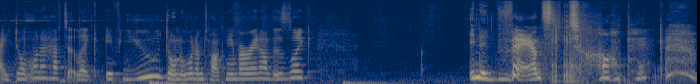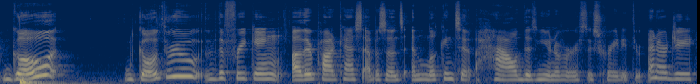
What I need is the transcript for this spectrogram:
I don't want to have to, like, if you don't know what I'm talking about right now, this is like an advanced topic. Go go through the freaking other podcast episodes and look into how this universe is created through energy,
